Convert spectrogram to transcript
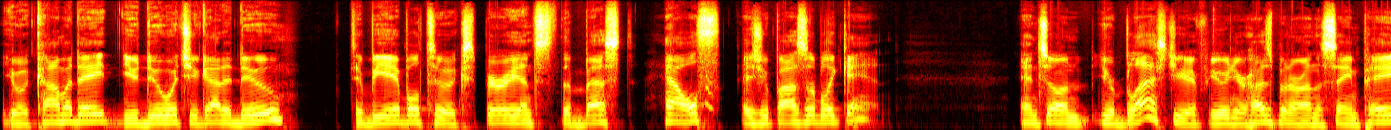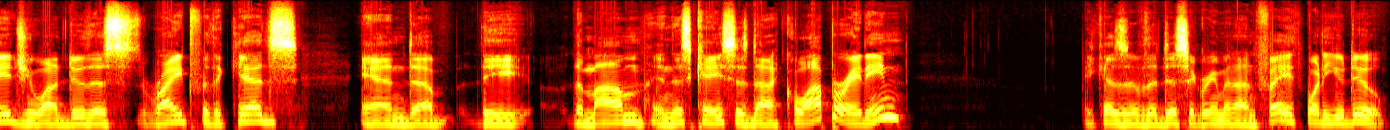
you accommodate, you do what you got to do to be able to experience the best health as you possibly can. And so you're blessed if you and your husband are on the same page. You want to do this right for the kids, and uh, the the mom in this case is not cooperating because of the disagreement on faith. What do you do?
